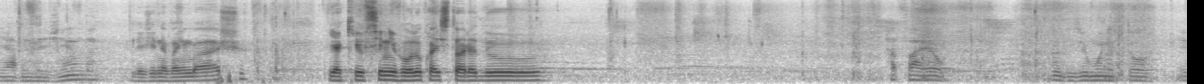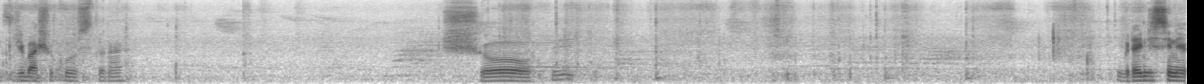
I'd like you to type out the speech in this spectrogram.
e abre legenda. A legenda vai embaixo. E aqui o cine rolo com a história do. Rafael produziu o monitor. De baixo custo, né? Show! Grande cine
